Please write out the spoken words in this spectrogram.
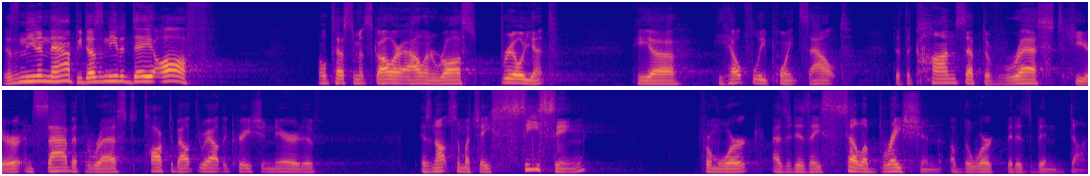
He doesn't need a nap. He doesn't need a day off. Old Testament scholar Allen Ross, brilliant, he, uh, he helpfully points out that the concept of rest here and Sabbath rest, talked about throughout the creation narrative, is not so much a ceasing from work as it is a celebration of the work that has been done.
